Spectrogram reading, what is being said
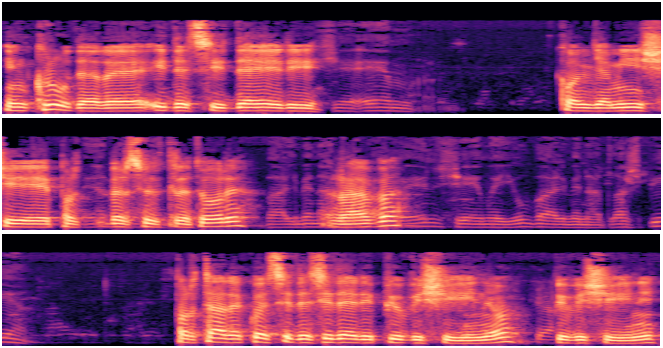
includere i desideri con gli amici verso il Creatore? Rav? Portare questi desideri più, vicino, più vicini,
